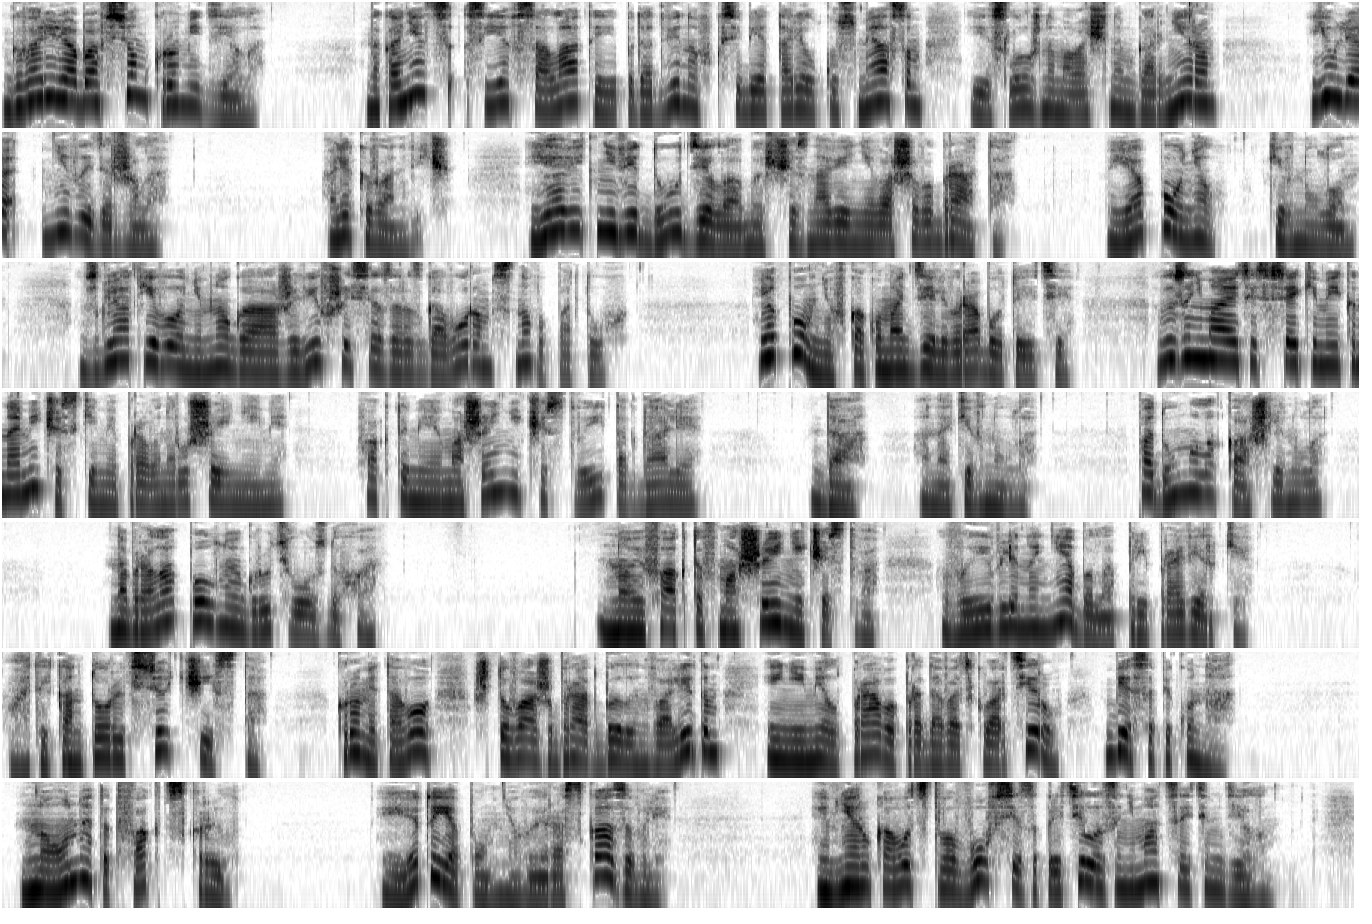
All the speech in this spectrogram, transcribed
говорили обо всем, кроме дела. Наконец, съев салат и пододвинув к себе тарелку с мясом и сложным овощным гарниром, Юля не выдержала. «Олег Иванович, я ведь не веду дело об исчезновении вашего брата. «Я понял», — кивнул он. Взгляд его, немного оживившийся за разговором, снова потух. «Я помню, в каком отделе вы работаете. Вы занимаетесь всякими экономическими правонарушениями, фактами мошенничества и так далее». «Да», — она кивнула. Подумала, кашлянула. Набрала полную грудь воздуха. Но и фактов мошенничества выявлено не было при проверке. У этой конторы все чисто, кроме того, что ваш брат был инвалидом и не имел права продавать квартиру без опекуна. Но он этот факт скрыл. И это, я помню, вы рассказывали. И мне руководство вовсе запретило заниматься этим делом.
